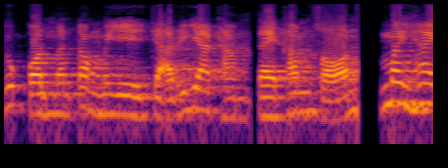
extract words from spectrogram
ทุกคนมันต้องมีจริยธรรม แต่คำสอนไม่ให้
